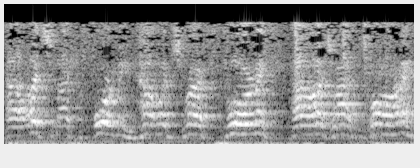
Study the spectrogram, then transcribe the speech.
How much am I performing? How much performing? How much I performing?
